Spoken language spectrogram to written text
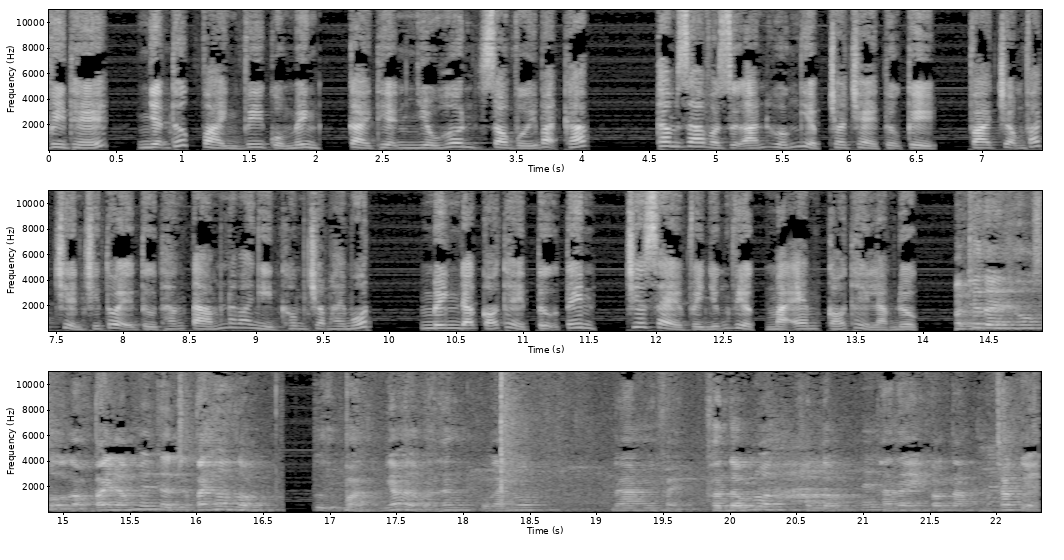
Vì thế, nhận thức và hành vi của mình cải thiện nhiều hơn so với bạn khác. Tham gia vào dự án hướng nghiệp cho trẻ tự kỷ và chậm phát triển trí tuệ từ tháng 8 năm 2021, mình đã có thể tự tin chia sẻ về những việc mà em có thể làm được. Trước đây không sổ giỏi tay lắm, bây giờ chặt tay hơn rồi. Tự bản nhắc là bản thân cố gắng luôn. Là mình phải phấn đấu luôn, phấn đấu. Tháng này con làm 100 quyển,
